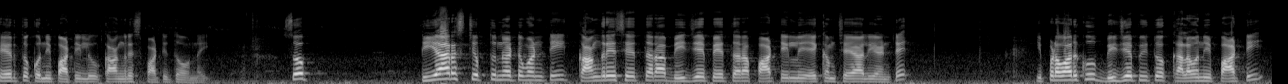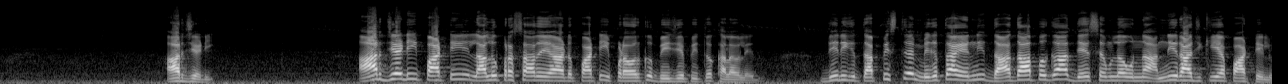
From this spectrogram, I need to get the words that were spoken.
పేరుతో కొన్ని పార్టీలు కాంగ్రెస్ పార్టీతో ఉన్నాయి. సో టీఆర్ఎస్ చెప్తున్నటువంటి కాంగ్రెసేతర బీజేపీతర పార్టీలను ఏకం చేయాలి అంటే ఇప్పటివరకు బీజేపీతో కలవని పార్టీ ఆర్జేడీ. ఆర్జేడీ పార్టీ లాలూ ప్రసాద్ యాడ్ పార్టీ ఇప్పటివరకు బీజేపీతో కలవలేదు. దీనికి తప్పిస్తే మిగతా అన్ని దాదాపుగా దేశంలో ఉన్న అన్ని రాజకీయ పార్టీలు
